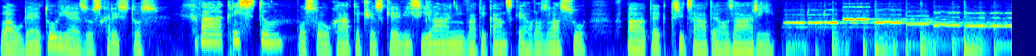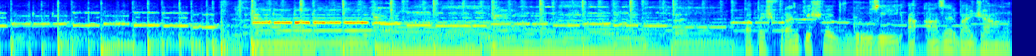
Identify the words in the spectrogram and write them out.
Laudetur Jezus Christus. Chvála Kristu. Posloucháte české vysílání Vatikánského rozhlasu v pátek 30. září. Papež František v Gruzii a Azerbajdžánu.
